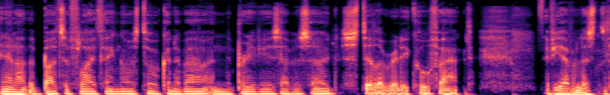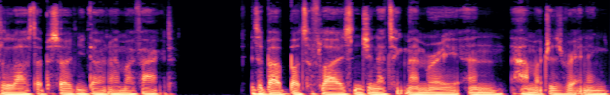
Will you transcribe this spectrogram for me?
You know, like the butterfly thing I was talking about in the previous episode. Still a really cool fact. If you haven't listened to the last episode and you don't know my fact, it's about butterflies and genetic memory and how much is written in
